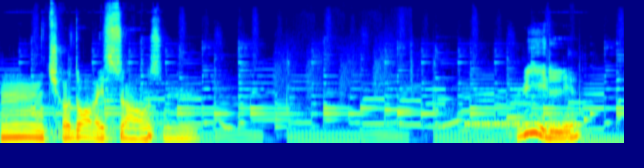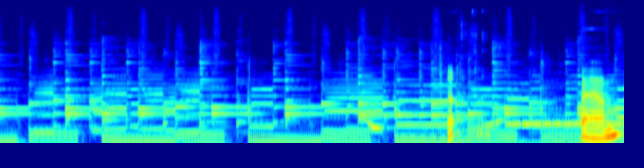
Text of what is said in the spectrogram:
Ммм, чудовий соус. Віллі. Пем.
